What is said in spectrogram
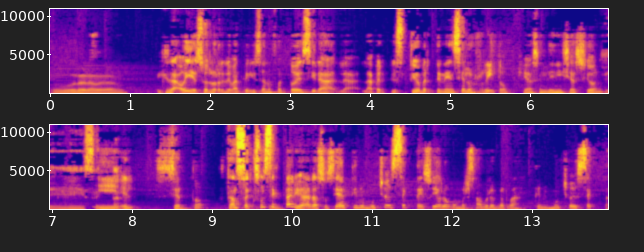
Uh, la, la, la. Y quizá- oye, eso es lo relevante que quizás nos faltó decir, ¿ah? la, la per- el sentido de pertenencia a los ritos que hacen de iniciación Sí, sí. y el, ¿cierto? Están, son Sí. sectarios, ¿ah? la sociedad tiene mucho de secta, eso ya lo conversamos, pero es verdad, tiene mucho de secta.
